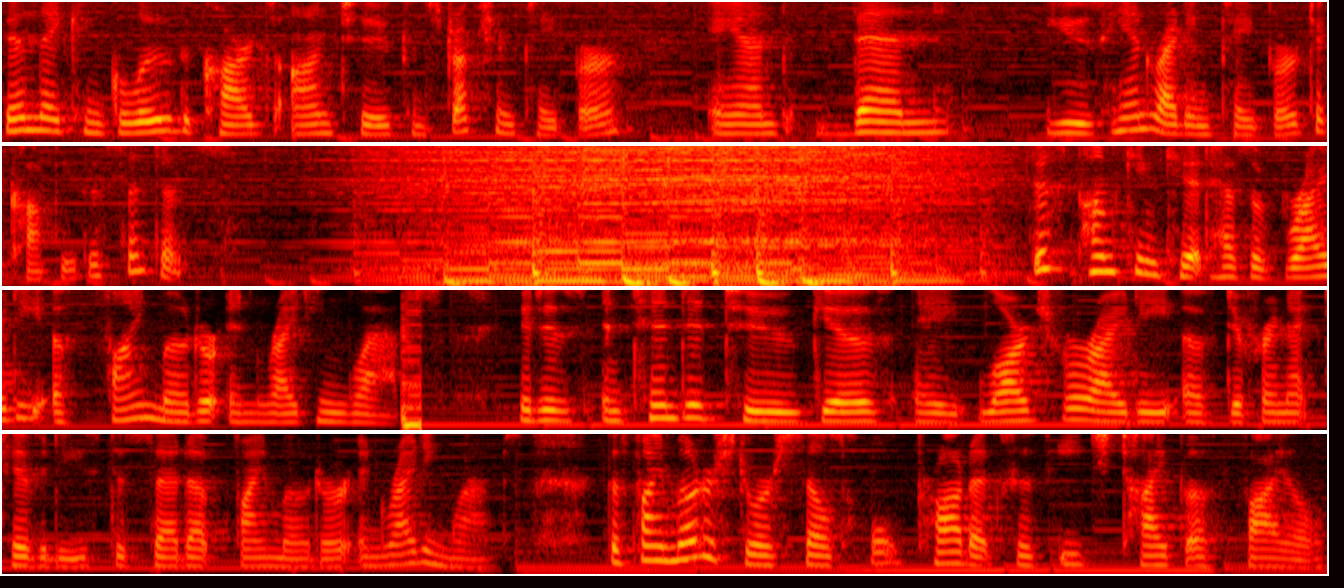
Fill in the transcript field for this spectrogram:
Then they can glue the cards onto construction paper and then use handwriting paper to copy the sentence. This pumpkin kit has a variety of fine motor and writing labs. It is intended to give a large variety of different activities to set up fine motor and writing labs. The Fine Motor Store sells whole products of each type of file.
